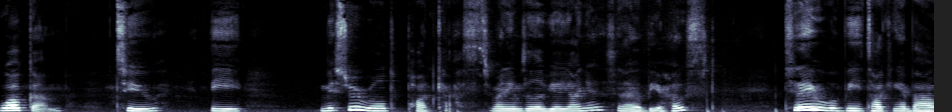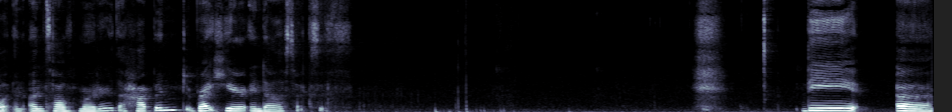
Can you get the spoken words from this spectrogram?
Welcome to the Mr. World podcast. My name is Olivia Yanez and I will be your host. Today we will be talking about an unsolved murder that happened right here in Dallas, Texas. The uh,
